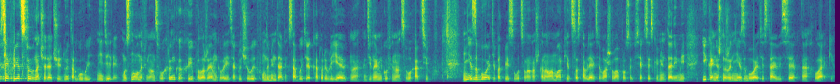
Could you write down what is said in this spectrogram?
всех приветствую в начале очередной торговой недели. Мы снова на финансовых рынках и продолжаем говорить о ключевых фундаментальных событиях, которые влияют на динамику финансовых активов. Не забывайте подписываться на наш канал Амаркет, составляйте ваши вопросы в секции с комментариями и, конечно же, не забывайте ставить э, лайки.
